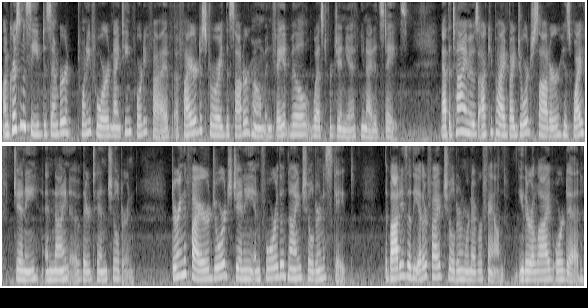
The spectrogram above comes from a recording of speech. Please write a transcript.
On Christmas Eve, December 24, 1945, a fire destroyed the Sodder home in Fayetteville, West Virginia, United States. At the time, it was occupied by George Sodder, his wife Jenny, and nine of their ten children. During the fire, George, Jenny, and four of the nine children escaped. The bodies of the other five children were never found, either alive or dead.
